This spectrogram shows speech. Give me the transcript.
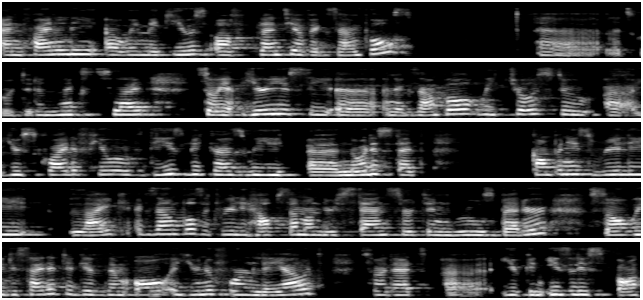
and finally, uh, we make use of plenty of examples. Uh, let's go to the next slide. So yeah, here you see uh, an example. We chose to use quite a few of these because we noticed that companies really like examples. It really helps them understand certain rules better. So we decided to give them all a uniform layout so that uh, you can easily spot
